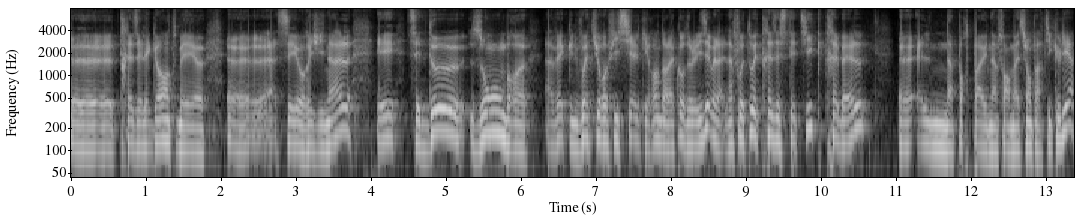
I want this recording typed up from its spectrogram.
euh, très élégante mais euh, euh, assez originale. Et ces deux ombres avec une voiture officielle qui rentre dans la cour de l'Elysée, voilà, la photo est très esthétique, très belle. elle n'apporte pas une information particulière,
